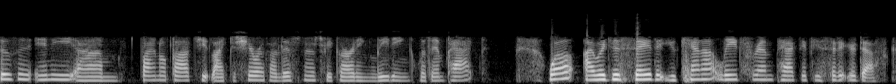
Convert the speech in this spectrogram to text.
Susan, any um, final thoughts you'd like to share with our listeners regarding leading with impact? Well, I would just say that you cannot lead for impact if you sit at your desk.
